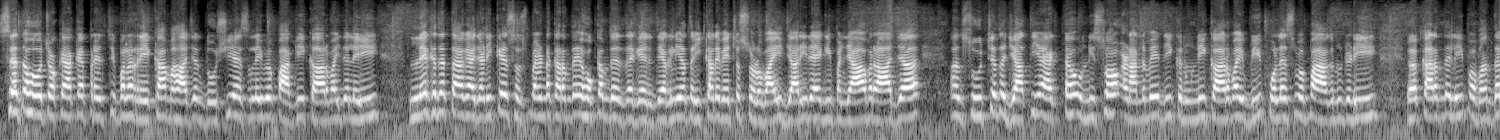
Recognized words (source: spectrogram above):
ਸਿੱਧ ਹੋ ਚੁੱਕਾ ਕਿ ਪ੍ਰਿੰਸੀਪਲ ਰੇਖਾ ਮਹਾਜਨ ਦੋਸ਼ੀ ਹੈ। ਇਸ ਲਈ ਵਿਭਾਗੀ ਕਾਰਵਾਈ ਦੇ ਲਈ ਲਿਖ ਦਿੱਤਾ ਗਿਆ, ਜਾਣੀ ਕਿ ਸਸਪੈਂਡ ਕਰਨ ਦੇ ਹੁਕਮ ਦੇ ਦਿੱਤੇ ਗਏ ਨੇ ਤੇ ਅਗਲੀਆਂ ਤਰੀਕਾਂ ਦੇ ਵਿੱਚ ਸੁਣਵਾਈ ਜਾਰੀ ਰਹੇਗੀ। ਪੰਜਾਬ ਰਾਜ ਅਨੁਸੂਚਿਤ ਜਾਤੀ ਐਕਟ 1999 ਦੀ ਕਾਨੂੰਨੀ ਕਾਰਵਾਈ ਵੀ ਪੁਲਿਸ ਵਿਭਾਗ ਨੂੰ ਜਿਹੜੀ ਕਰਨ ਦੇ ਲਈ ਪਾਬੰਦ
